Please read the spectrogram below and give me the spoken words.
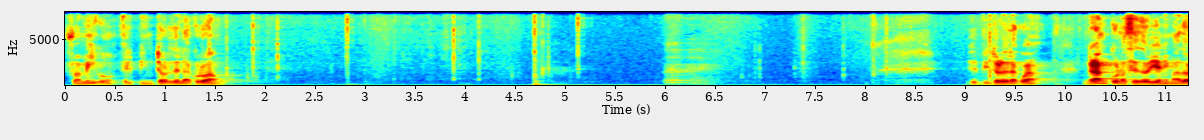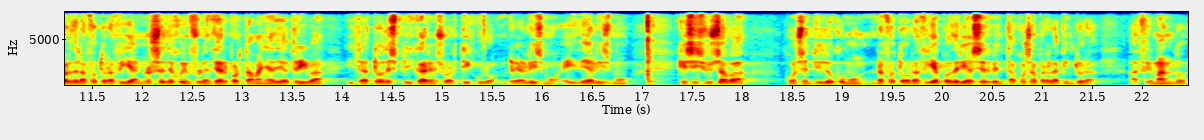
Su amigo, el pintor de la Croix, el pintor de la Croix Gran conocedor y animador de la fotografía, no se dejó influenciar por tamaña diatriba y trató de explicar en su artículo Realismo e Idealismo que si se usaba con sentido común, la fotografía podría ser ventajosa para la pintura, afirmando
